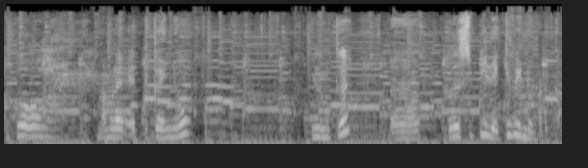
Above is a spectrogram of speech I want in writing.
അപ്പോൾ നമ്മൾ എത്തിക്കഴിഞ്ഞു. നമുക്ക് റെസിപ്പിയിലേക്ക് വീണ്ടും കിടക്കാം.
